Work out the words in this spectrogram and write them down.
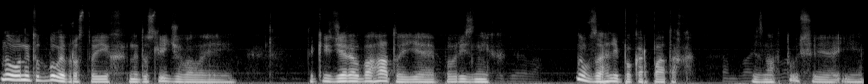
Ну, вони тут були, просто їх не досліджували. І таких джерел багато є по різних, ну, взагалі по Карпатах. Із Нафтусею і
